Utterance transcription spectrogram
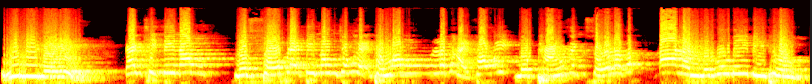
ruby volume. các anh chị tin không một số Platinum trong hệ thống ông Lâm Hải Phong ấy một tháng doanh số là gấp 3 lần một Ruby bình thường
